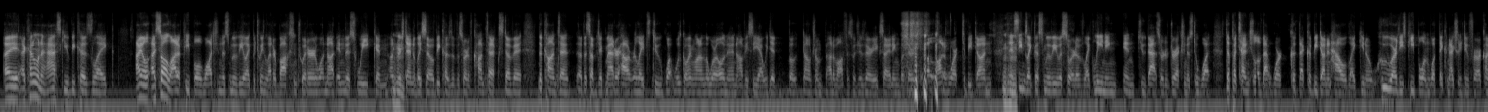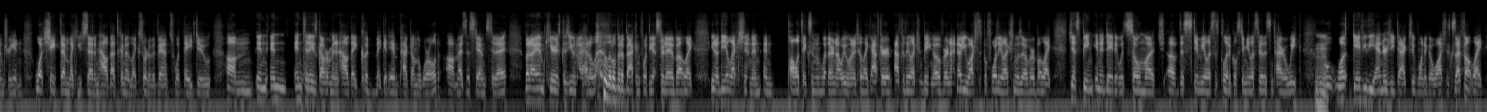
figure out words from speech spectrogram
I, I kind of want to ask you because like I, I saw a lot of people watching this movie like between Letterboxd and Twitter and whatnot in this week, and mm-hmm. understandably mm-hmm. so because of the sort of context of it, the content, uh, the subject matter, how it relates to what was going on in the world, and, and obviously, yeah, we did vote Donald Trump out of office, which is very exciting, but there's a lot of work to be done, mm-hmm. and it mm-hmm. seems like this movie was sort of like leaning into that sort of direction as to what the potential of that work could that could be done, and how like you know who are these people and what they can actually do for our country, and what shaped them, like you said, and how that's going to like sort of advance what they do um, in in in today's government and how they could make an impact on the world um, as it stands today. But I am curious because you and I had a, a little bit of back and forth yesterday about like you know the election and and politics and whether or not we wanted to like after after the election being over and i know you watched this before the election was over but like just being inundated with so much of this stimulus this political stimulus through this entire week mm-hmm. what gave you the energy to actually want to go watch this because i felt like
